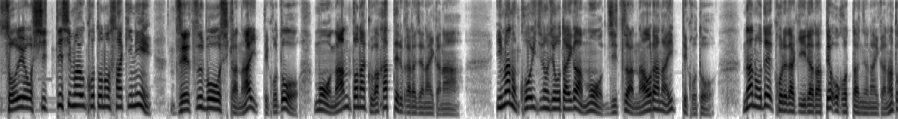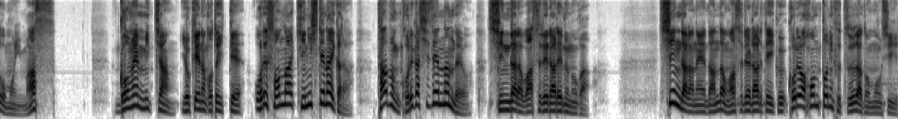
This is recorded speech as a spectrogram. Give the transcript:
それを知ってしまうことの先に絶望しかないってことをもうなんとなく分かってるからじゃないかな。今の高一の状態がもう実は治らないってこと。なのでこれだけ苛立って怒ったんじゃないかなと思います。ごめんみっちゃん。余計なこと言って。俺そんな気にしてないから。多分これが自然なんだよ。死んだら忘れられるのが。死んだらね、だんだん忘れられていく。これは本当に普通だと思うし、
